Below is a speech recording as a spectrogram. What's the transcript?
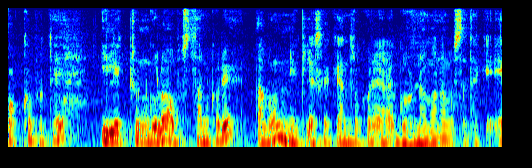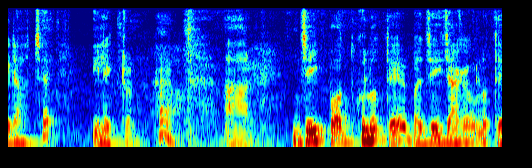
কক্ষপথে ইলেকট্রনগুলো অবস্থান করে এবং নিউক্লিয়াসকে কেন্দ্র করে এরা ঘূর্ণায়মান অবস্থা থাকে। এটা হচ্ছে ইলেকট্রন হ্যাঁ? আর যেই পথগুলোতে বা যেই জায়গাগুলোতে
